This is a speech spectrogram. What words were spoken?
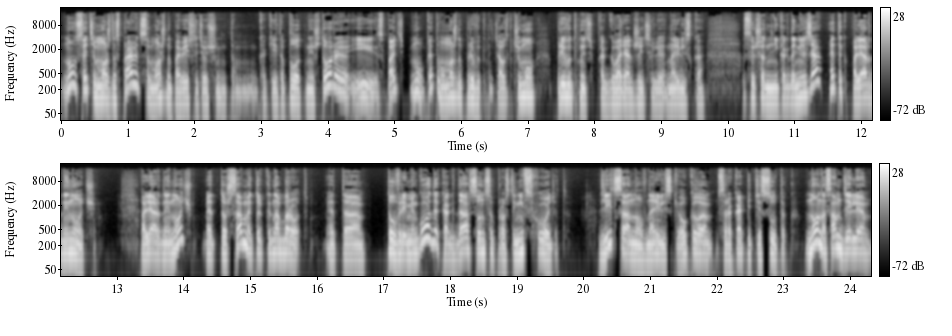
Ну, с этим можно справиться, можно повесить очень там какие-то плотные шторы и спать. Ну, к этому можно привыкнуть. А вот к чему привыкнуть, как говорят жители Норильска, совершенно никогда нельзя, это к полярной ночи. Полярная ночь — это то же самое, только наоборот. Это то время года, когда солнце просто не всходит. Длится оно в Норильске около 45 суток. Но на самом деле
